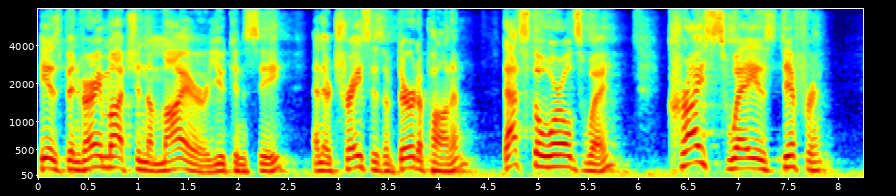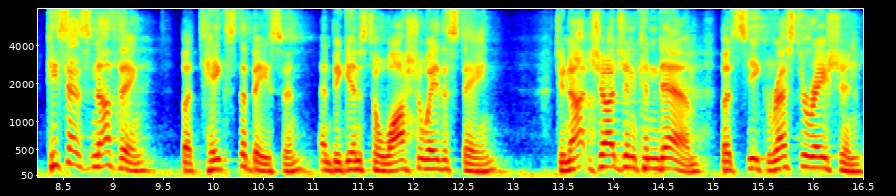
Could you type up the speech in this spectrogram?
He has been very much in the mire, you can see, and there are traces of dirt upon him. That's the world's way. Christ's way is different. He says nothing, but takes the basin and begins to wash away the stain. Do not judge and condemn, but seek restoration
